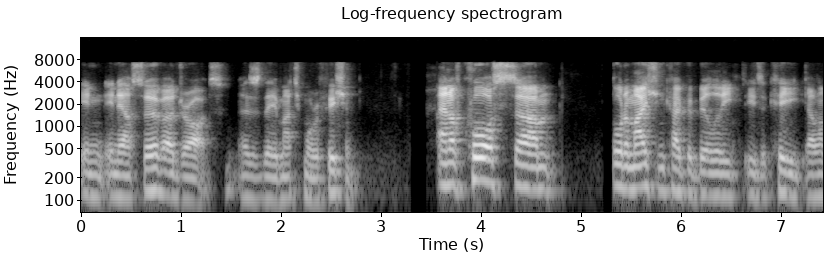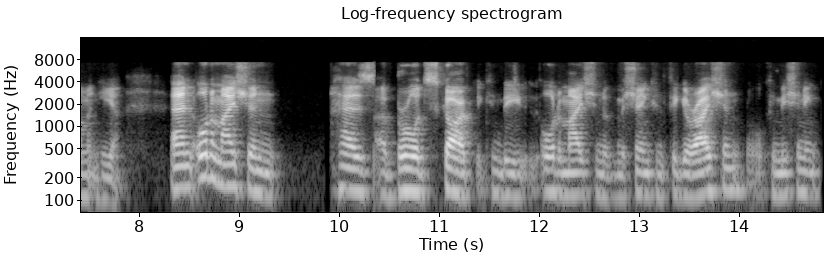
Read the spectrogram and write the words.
in, in our servo drives as they're much more efficient. And of course, um, automation capability is a key element here. And automation has a broad scope. It can be automation of machine configuration or commissioning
